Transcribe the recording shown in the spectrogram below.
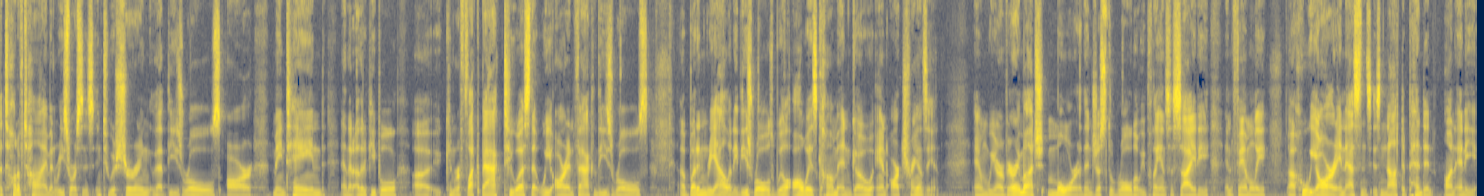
a ton of time and resources into assuring that these roles are maintained and that other people uh, can reflect back to us that we are, in fact, these roles. Uh, but in reality, these roles will always come and go and are transient. And we are very much more than just the role that we play in society and family. Uh, who we are, in essence, is not dependent on any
